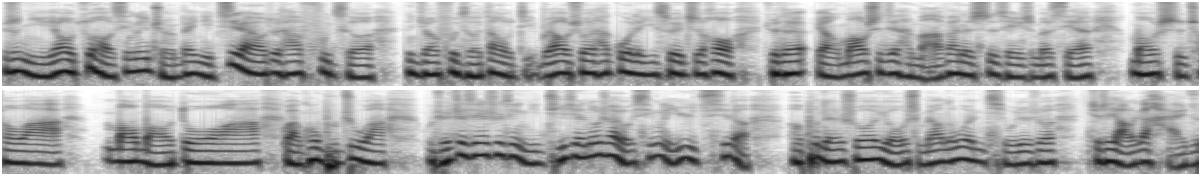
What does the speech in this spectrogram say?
就是你要做好心理准备，你既然要对它负责，你就要负责到底，不要说它过了一岁之后，觉得养猫是件很麻烦的事情，什么嫌猫屎臭啊。猫毛多啊，管控不住啊，我觉得这些事情你提前都是要有心理预期的，呃，不能说有什么样的问题，我就说就是养了个孩子，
